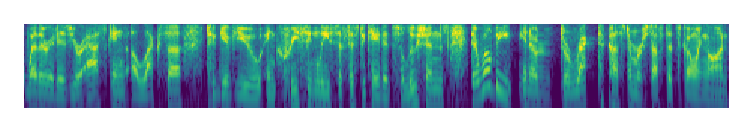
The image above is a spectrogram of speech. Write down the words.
whether it is you're asking Alexa to give you increasingly sophisticated solutions, there will be, you know, direct customer stuff that's going on.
